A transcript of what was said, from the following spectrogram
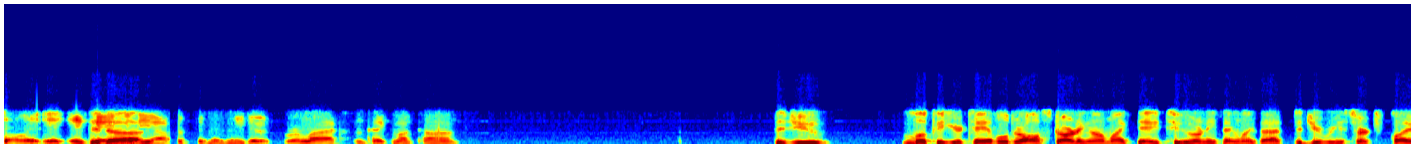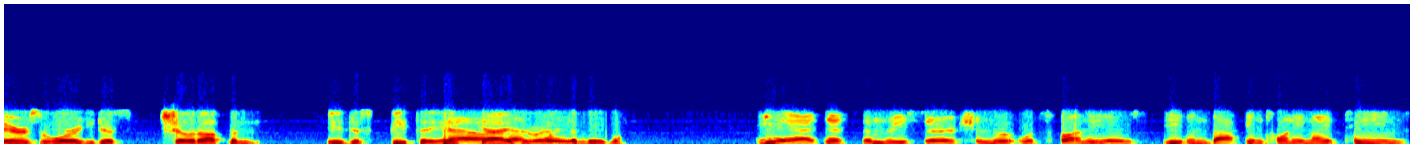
So it, it, it Did, gave uh, me the opportunity to relax and take my time. Did you look at your table draw starting on like day two or anything like that? Did you research players or you just showed up and you just beat the eight No, guys that were at the table? Yeah, I did some research, and what's funny is even back in 2019,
